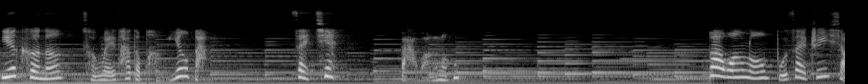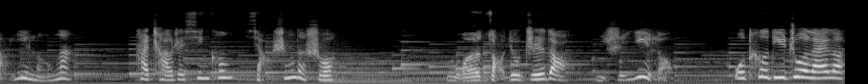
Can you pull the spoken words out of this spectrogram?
也可能成为他的朋友吧。再见。霸王龙，霸王龙不再追小翼龙了。它朝着星空小声地说：“我早就知道你是翼龙，我特地捉来了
